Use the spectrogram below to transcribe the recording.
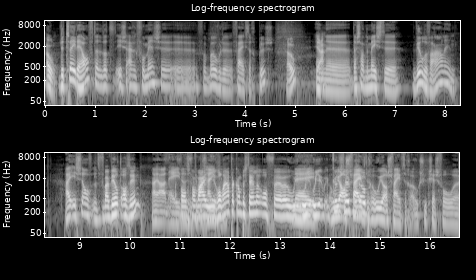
Oh. De tweede helft. En dat is eigenlijk voor mensen eh, van boven de 50 plus. Oh, Ja. En eh, daar staan de meeste wilde verhalen in. Hij is zelf... Dat, Maar wild als in? nou ja, nee. dat van is van waar je je rollator kan bestellen? Of eh, hoe, Nee, je, hoe, je, hoe je hoe je, als moet 50, open- hoe je als 50 ook succesvol eh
